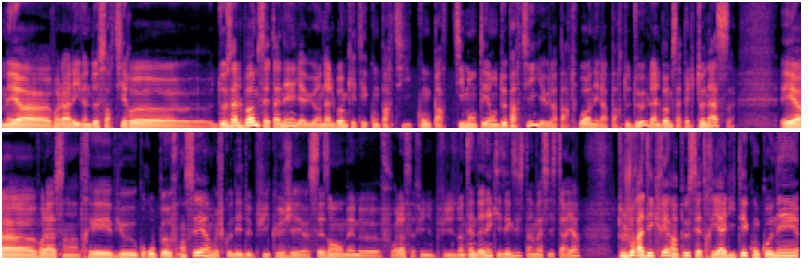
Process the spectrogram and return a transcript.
Mais euh, voilà, ils viennent de sortir euh, deux albums cette année. Il y a eu un album qui était compartimenté en deux parties. Il y a eu la part 1 et la part 2. L'album s'appelle Tenace. Et euh, voilà, c'est un très vieux groupe français. Hein. Moi, je connais depuis que j'ai 16 ans, même. voilà, ça fait plus d'une vingtaine d'années qu'ils existent, hein, Massisteria. Toujours à décrire un peu cette réalité qu'on connaît,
